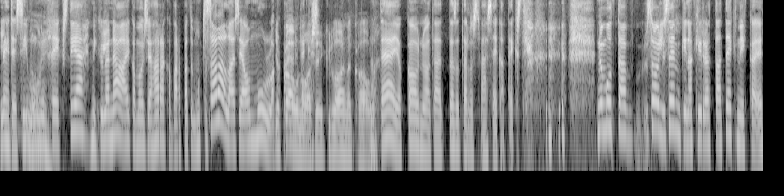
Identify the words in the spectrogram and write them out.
lehden sivuun no niin. tekstiä, niin kyllä nämä aikamoisia harakavarpaita, mutta samanlaisia on mulla. Ja kaunoa se ei kyllä ainakaan ole. No tämä ei ole kaunoa, tämä, tässä on tällaista vähän sekatekstiä. no mutta Soili Semkina kirjoittaa tekniikka- ja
